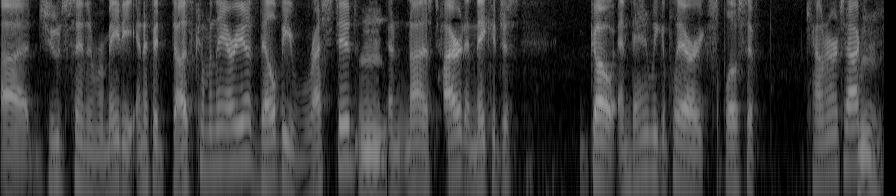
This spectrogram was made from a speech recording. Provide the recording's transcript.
uh, Judson and Remedi. And if it does come in the area, they'll be rested Mm. and not as tired, and they could just go. And then we could play our explosive counterattack. Mm.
